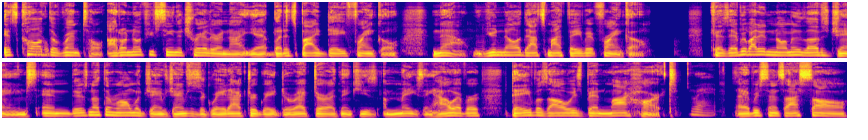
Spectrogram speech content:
It's called Nope. The Rental. I don't know if you've seen the trailer or not yet, but it's by Dave Franco. Now, you mm-hmm. know that's my favorite Franco. Because everybody normally loves James, and there's nothing wrong with James. James is a great actor, great director. I think he's amazing. However, Dave has always been my heart Right. ever since I saw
